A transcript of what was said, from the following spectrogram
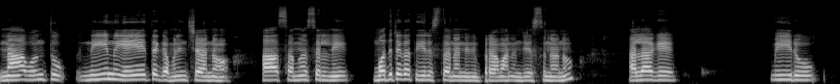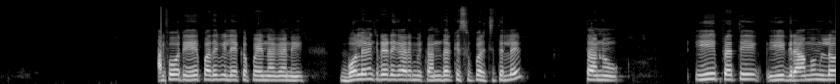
నా వంతు నేను ఏదైతే గమనించానో ఆ సమస్యల్ని మొదటగా తీరుస్తానని నేను ప్రమాణం చేస్తున్నాను. అలాగే మీరు ఫోర్ ఏ పదవి లేకపోయినా కానీ బోల వెంకరెడ్డి గారు మీకు అందరికీ సుపరిచితులే. తను ఈ ప్రతి ఈ గ్రామంలో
